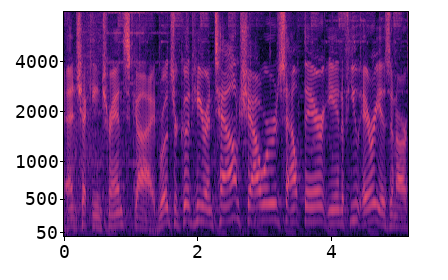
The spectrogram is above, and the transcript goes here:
And checking TransGuide. Roads are good here in town. Showers out there in a few areas in our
